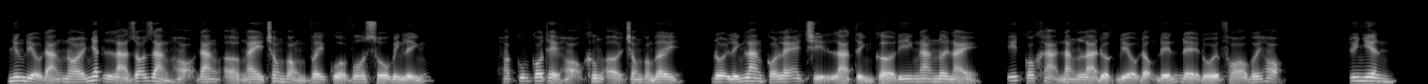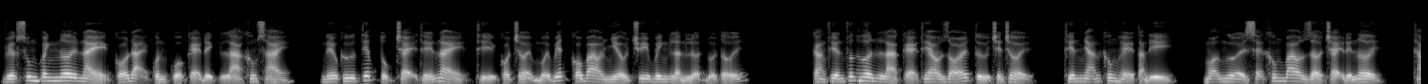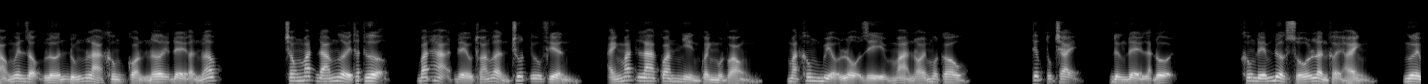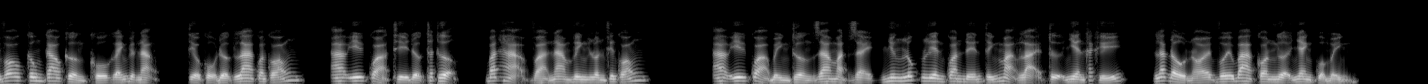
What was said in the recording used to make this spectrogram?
Nhưng điều đáng nói nhất là rõ ràng họ đang ở ngay trong vòng vây của vô số binh lính. Hoặc cũng có thể họ không ở trong vòng vây, đội lính lang có lẽ chỉ là tình cờ đi ngang nơi này, ít có khả năng là được điều động đến để đối phó với họ. Tuy nhiên, việc xung quanh nơi này có đại quân của kẻ địch là không sai, nếu cứ tiếp tục chạy thế này thì có trời mới biết có bao nhiêu truy binh lần lượt đuổi tới. Càng phiền phức hơn là kẻ theo dõi từ trên trời, thiên nhãn không hề tàn đi, mọi người sẽ không bao giờ chạy đến nơi, thảo nguyên rộng lớn đúng là không còn nơi để ẩn nấp. Trong mắt đám người thất thượng, bát hạ đều thoáng ẩn chút ưu phiền, ánh mắt la quan nhìn quanh một vòng, mặt không biểu lộ gì mà nói một câu. Tiếp tục chạy, đừng để lạc đội. Không đếm được số lần khởi hành, người võ công cao cường cố gánh việc nặng, tiểu cổ được la quan cóng, A y quả thì được thất thượng, bát hạ và nam vinh luân phiên quõng. A y quả bình thường ra mặt dày nhưng lúc liên quan đến tính mạng lại tự nhiên khách khí, lắc đầu nói với ba con ngựa nhanh của mình.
